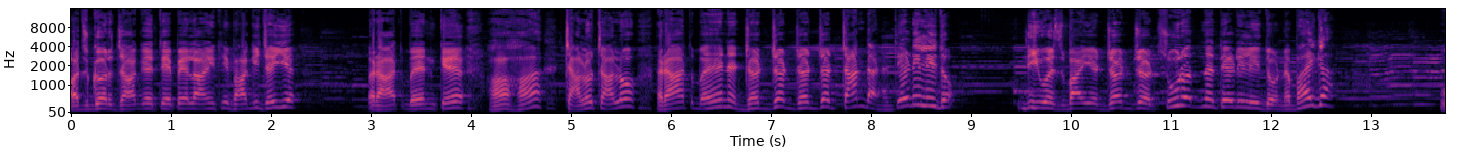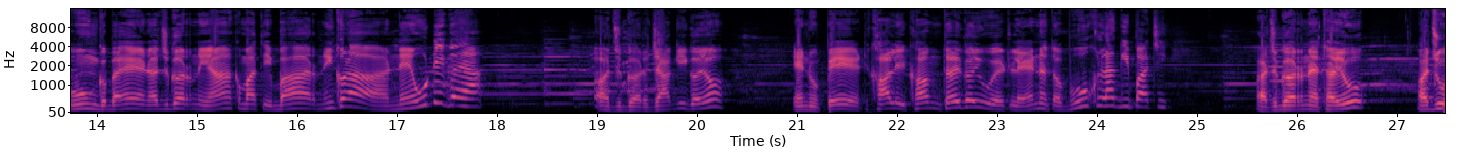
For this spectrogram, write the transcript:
અજગર જાગે તે પહેલા અહીંથી ભાગી જઈએ. રાત બેન કે, હા હા, ચાલો ચાલો, રાત બહેને ઝટઝટ ઝટઝટ ચાંદાને તેડી લીધો. દિવસભાઈએ ઝટઝટ સુરતને તેડી લીધો ને ભાગ્યા. ઊંઘ બહેન અજગરની આંખમાંથી બહાર નીકળ્યા ને ઉડી ગયા. અજગર જાગી ગયો એનું પેટ ખાલી ખમ થઈ ગયું એટલે એને તો ભૂખ લાગી પાછી. અજગરને થયું, હજુ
